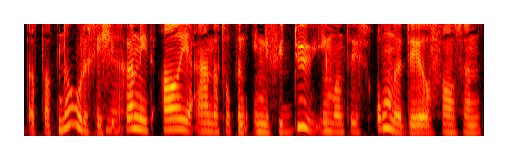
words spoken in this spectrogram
dat dat nodig is. Je Ja. kan niet al je aandacht op een individu. Iemand is onderdeel van zijn,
